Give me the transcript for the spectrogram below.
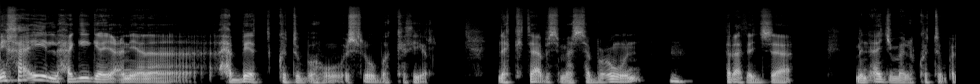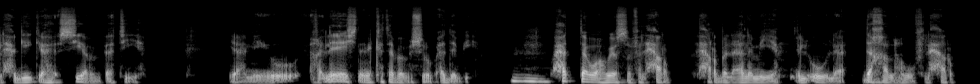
ميخائيل الحقيقة يعني أنا حبيت كتبه وأسلوبه كثير له كتاب اسمه سبعون ثلاث أجزاء من أجمل الكتب الحقيقة السيرة الذاتية. يعني ليش؟ لأنه كتبها بأسلوب أدبي. وحتى وهو يصف الحرب الحرب العالمية الأولى دخل هو في الحرب.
